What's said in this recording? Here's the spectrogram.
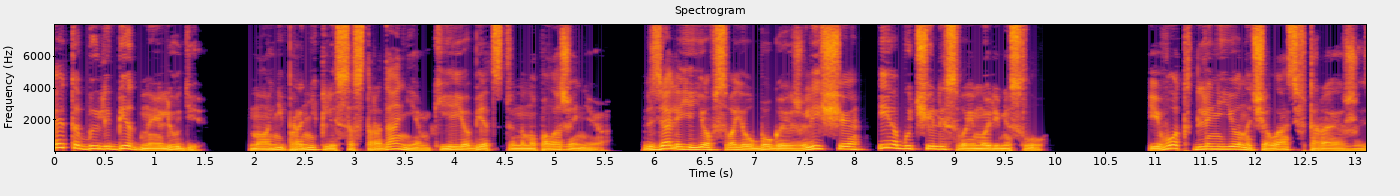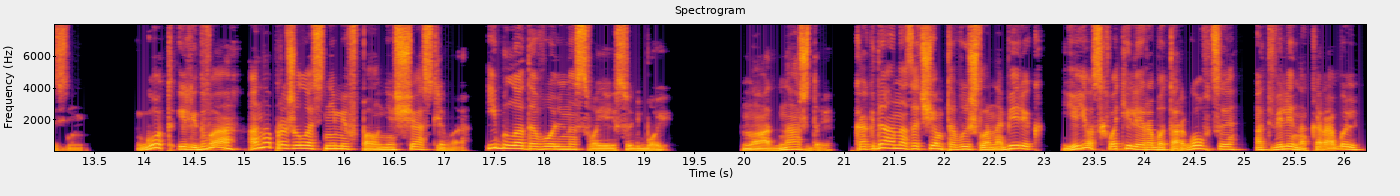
Это были бедные люди, но они прониклись состраданием к ее бедственному положению, взяли ее в свое убогое жилище и обучили своему ремеслу. И вот для нее началась вторая жизнь. Год или два она прожила с ними вполне счастливо и была довольна своей судьбой. Но однажды, когда она зачем-то вышла на берег, ее схватили работорговцы, отвели на корабль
